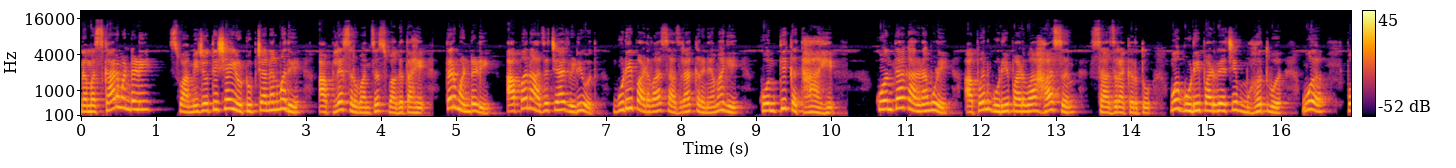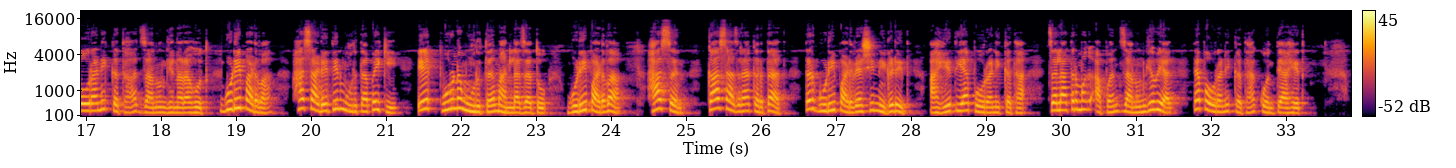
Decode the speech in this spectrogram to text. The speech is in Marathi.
नमस्कार मंडळी स्वामी ज्योतिष या यूट्यूब चॅनलमध्ये आपल्या सर्वांचं स्वागत आहे. तर मंडळी आपण आजच्या व्हिडिओत गुढीपाडवा साजरा करण्यामागे कोणती कथा आहे? कोणत्या कारणामुळे आपण गुढीपाडवा हा सण साजरा करतो व गुढीपाडव्याचे महत्त्व व पौराणिक कथा जाणून घेणार आहोत? गुढीपाडवा हा साडेतीन मुहूर्तापैकी एक पूर्ण मुहूर्त मानला जातो. गुढीपाडवा हा सण का साजरा करतात? तर गुढीपाडव्याशी निगडीत आहेत या पौराणिक कथा. चला तर मग आपण जाणून घेऊयात त्या पौराणिक कथा कोणत्या आहेत.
